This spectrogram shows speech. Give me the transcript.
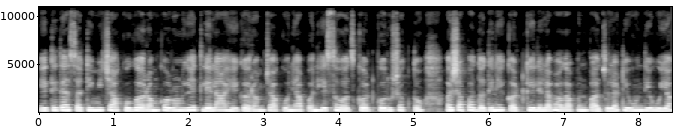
येथे त्यासाठी मी चाकू गरम करून घेतलेला आहे. गरम चाकूने आपण हे सहज कट करू शकतो. अशा पद्धतीने हे कट केलेला भाग आपण बाजूला ठेवून देऊया.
